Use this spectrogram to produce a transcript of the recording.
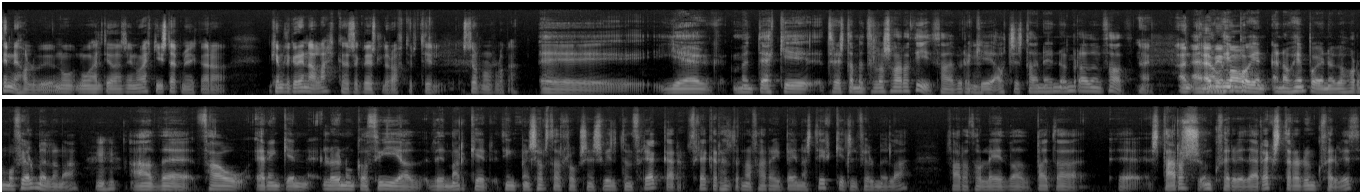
þinni halvu, nú, nú held ég að það sé nú ekki í stefnu ykkar að kemur ekki reyna að lækka þessar greiðslur aftur til stjórnmálflokka e, Ég myndi ekki treysta mig til að svara því það hefur ekki mm. átt sér staðin einn umræðu um það Nei, en, en, á himbóin ef við horfum á fjölmiðlana mm -hmm. að e, þá er engin launung á því að við margir þingmenn sjálfstæðarflokksins vildum frekar, frekar heldur en að fara í beina styrki til fjölmiðla fara þá leið að bæta uh, starfsumhverfið eða rekstrarumhverfið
